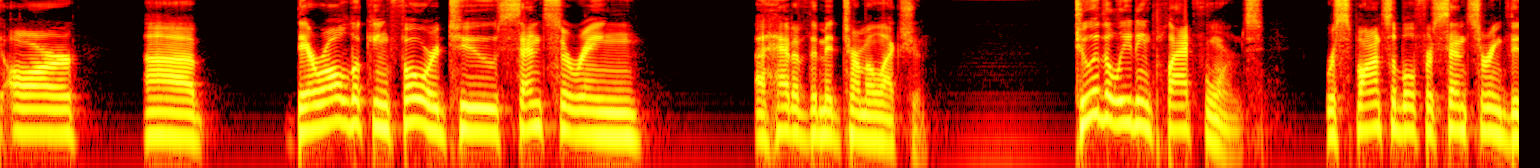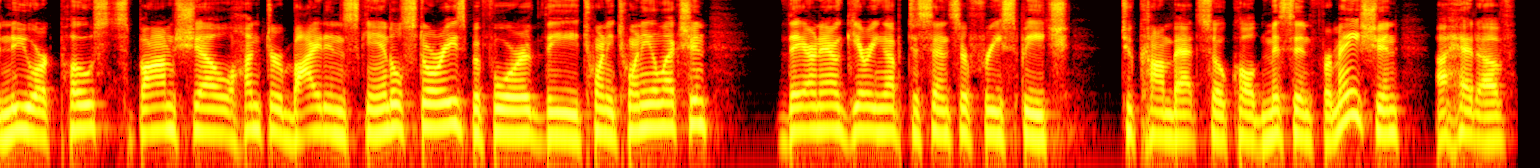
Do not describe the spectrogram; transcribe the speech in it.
are uh, they're all looking forward to censoring ahead of the midterm election. Two of the leading platforms responsible for censoring the New York Post's bombshell Hunter Biden scandal stories before the 2020 election, they are now gearing up to censor free speech to combat so called misinformation ahead of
